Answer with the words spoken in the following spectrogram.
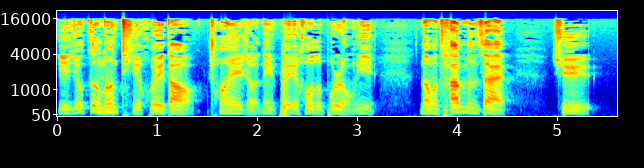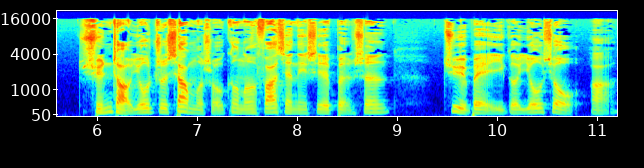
也就更能体会到创业者那背后的不容易。那么他们在去寻找优质项目的时候，更能发现那些本身具备一个优秀啊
